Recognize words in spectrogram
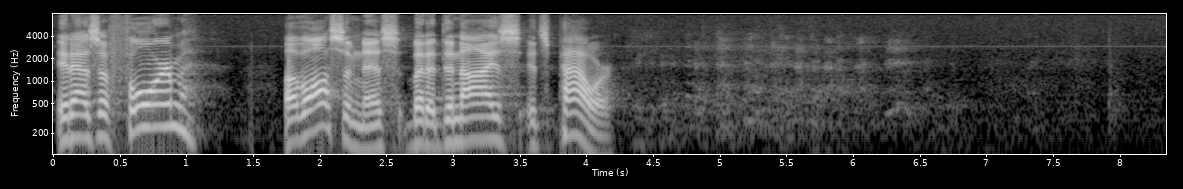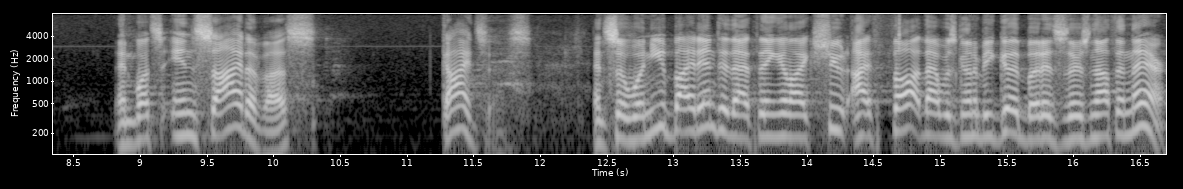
it has a form of awesomeness, but it denies its power. And what's inside of us guides us. And so when you bite into that thing, you're like, shoot, I thought that was going to be good, but there's nothing there.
